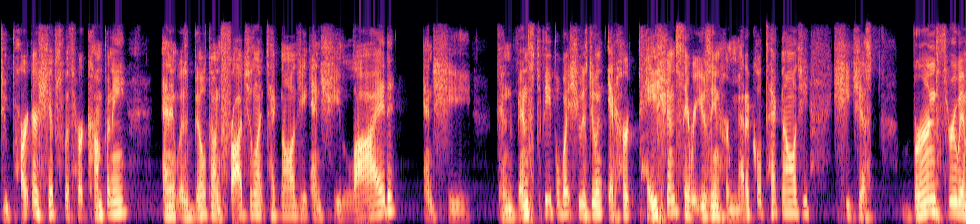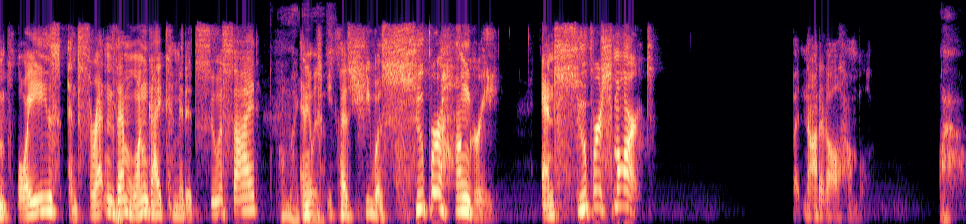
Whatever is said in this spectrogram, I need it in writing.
do partnerships with her company, and it was built on fraudulent technology. And she lied and she convinced people what she was doing. It hurt patients. They were using her medical technology. She just burned through employees and threatened them. One guy committed suicide. Oh my and it was because she was super hungry and super smart, but not at all humble. Wow.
